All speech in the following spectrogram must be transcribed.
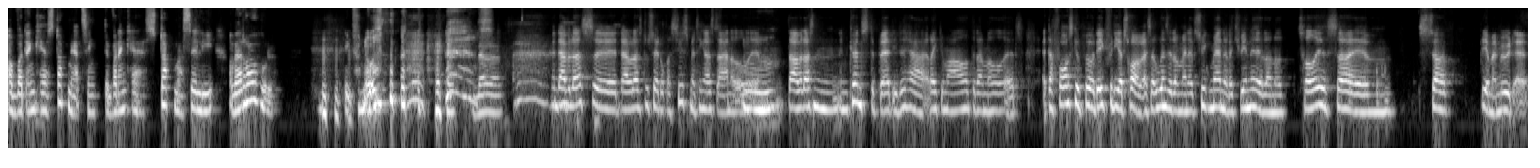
Og hvordan kan jeg stoppe med at tænke det? Hvordan kan jeg stoppe mig selv i at være et røvhul? Ikke for noget. no, no. Men der er vel også, øh, der er vel også, du sagde du racisme, jeg tænker også, der er noget, Mhm. øhm, der er vel også en, en kønsdebat i det her rigtig meget, det der med, at, at der er forskel på, det er ikke fordi, jeg tror, altså uanset om man er tyk mand eller kvinde eller noget tredje, så, øhm, så bliver man mødt af,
